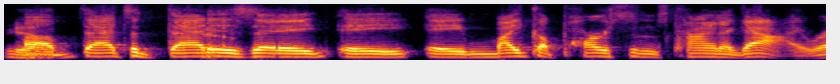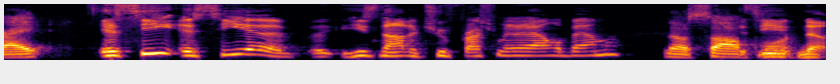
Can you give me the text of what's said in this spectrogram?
Yeah. Uh, that's a that is a a a Micah Parsons kind of guy, right? Is he? Is he a? He's not a true freshman at Alabama. No Is he? sophomore. no.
